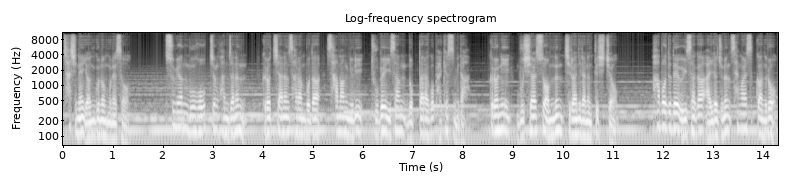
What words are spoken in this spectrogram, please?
자신의 연구 논문에서 수면 무호흡증 환자는 그렇지 않은 사람보다 사망률이 두 배 이상 높다라고 밝혔습니다. 그러니 무시할 수 없는 질환이라는 뜻이죠. 하버드대 의사가 알려주는 생활 습관으로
